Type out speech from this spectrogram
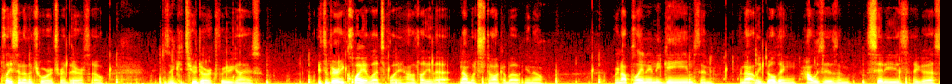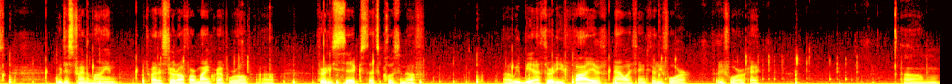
place another torch right there so it doesn't get too dark for you guys. It's a very quiet Let's Play, I'll tell you that. Not much to talk about, you know we're not playing any games and we're not like building houses and cities, I guess. We're just trying to mine, try to start off our Minecraft world. Uh, 36, that's close enough. Uh, we'd be at 35 now, I think. 34? 34, okay. Um,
